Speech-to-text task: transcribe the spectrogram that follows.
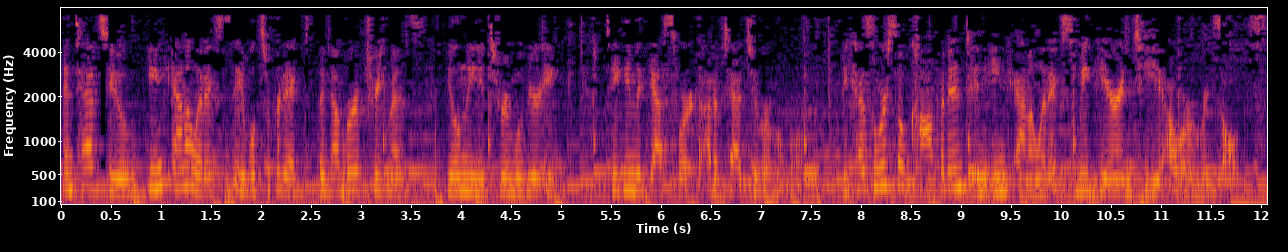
and tattoo, Ink Analytics is able to predict the number of treatments you'll need to remove your ink, taking the guesswork out of tattoo removal. Because we're so confident in Ink Analytics, we guarantee our results,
